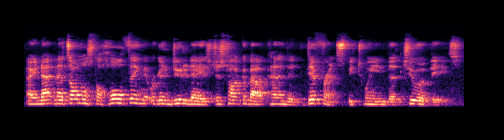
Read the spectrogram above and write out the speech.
I mean, that, that's almost the whole thing that we're going to do today is just talk about kind of the difference between the two of these.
